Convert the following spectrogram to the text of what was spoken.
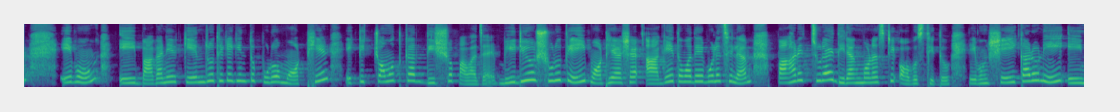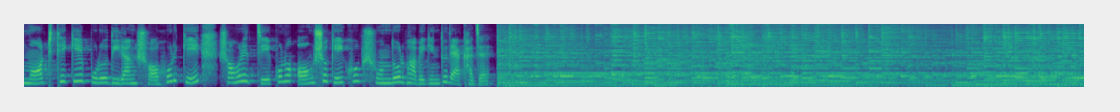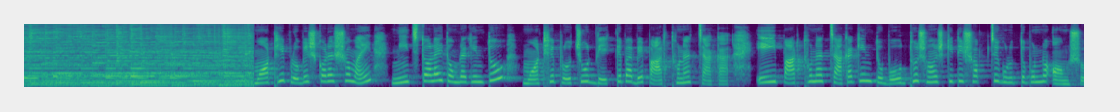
এবং এই বাগানের কেন্দ্র থেকে কিন্তু পুরো মঠের একটি চমৎকার দৃশ্য পাওয়া যায়। ভিডিও শুরুতেই মঠে আসার আগে তোমাদের বলেছিলাম, পাহাড়ের চূড়ায় দিরাং মনাসটি অবস্থিত। এবং সেই কারণেই এই মঠ থেকে পুরো দিরাং শহরকে, শহরের যে কোনো অংশকেই খুব সুন্দরভাবে কিন্তু দেখা যায়। মঠে প্রবেশ করার সময় নিচতলায় তোমরা কিন্তু মঠে প্রচুর দেখতে পাবে প্রার্থনার চাকা। এই প্রার্থনার চাকা কিন্তু বৌদ্ধ সংস্কৃতির সবচেয়ে গুরুত্বপূর্ণ অংশ।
